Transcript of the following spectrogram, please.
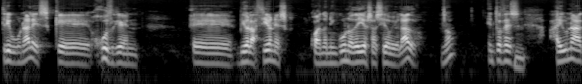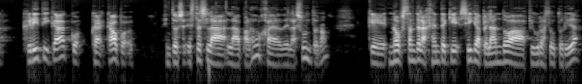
tribunales que juzguen eh, violaciones cuando ninguno de ellos ha sido violado? ¿no? Entonces, mm. hay una crítica. Claro, entonces, esta es la, paradoja del asunto, ¿no? Que no obstante, la gente sigue apelando a figuras de autoridad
